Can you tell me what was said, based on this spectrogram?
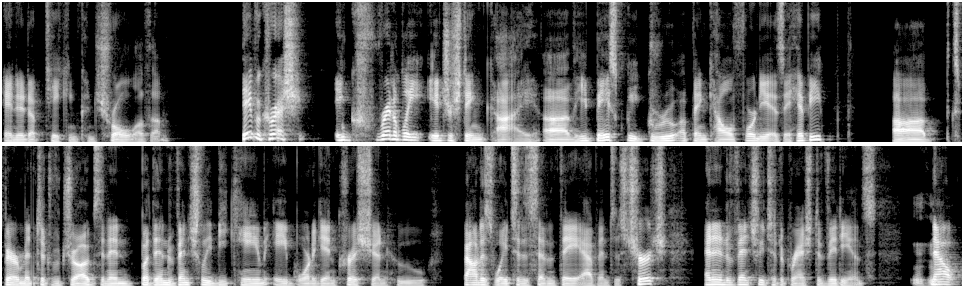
ended up taking control of them. David Koresh, incredibly interesting guy. Uh, he basically grew up in California as a hippie, uh, experimented with drugs, and then but then eventually became a born again Christian who found his way to the Seventh Day Adventist Church, and then eventually to the Branch Davidians. Mhm. Now,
